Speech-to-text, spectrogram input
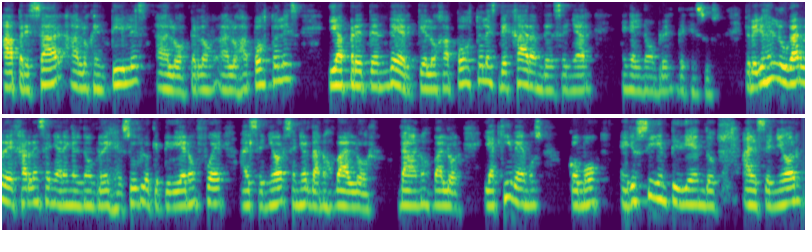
apresar a los gentiles, a los, perdón, a los apóstoles y a pretender que los apóstoles dejaran de enseñar en el nombre de Jesús. Pero ellos en lugar de dejar de enseñar en el nombre de Jesús, lo que pidieron fue al Señor, Señor, danos valor, danos valor. Y aquí vemos cómo ellos siguen pidiendo al Señor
